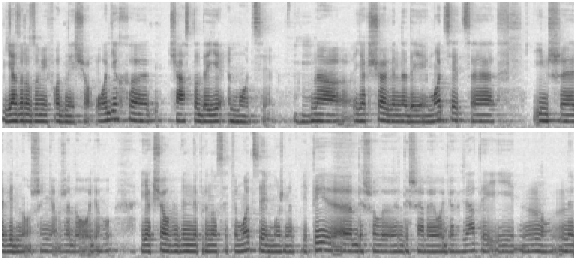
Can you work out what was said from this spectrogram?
я зрозумів одне, що одяг е, часто дає емоції. Мгм. На, якщо він не дає емоції, це інше відношення вже до одягу. Якщо він не приносить емоції, можна піти е, дешевий, дешевий одяг взяти і ну, не,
